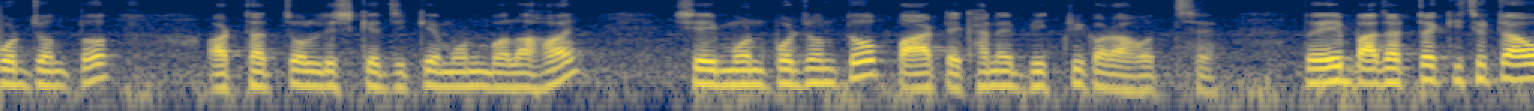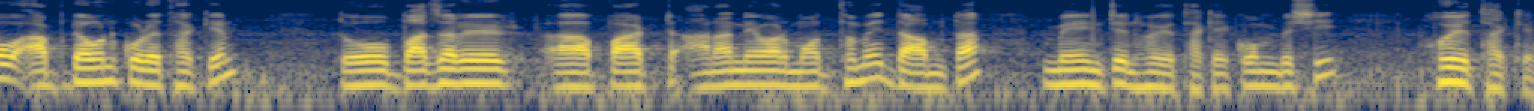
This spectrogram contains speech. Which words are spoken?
পর্যন্ত, অর্থাৎ চল্লিশ কেজিকে মন বলা হয়, সেই মন পর্যন্ত পাট এখানে বিক্রি করা হচ্ছে। তো এই বাজারটা কিছুটাও আপ ডাউন করে থাকে। তো বাজারের পাট আনা নেওয়ার মাধ্যমে দামটা মেনটেন হয়ে থাকে কম বেশি হয়ে থাকে।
